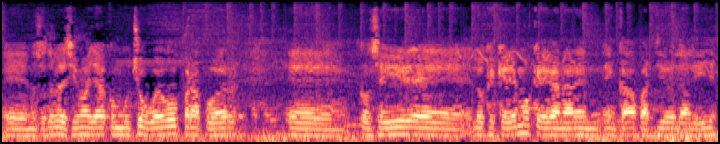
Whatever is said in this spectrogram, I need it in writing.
Eh, nosotros lo decimos allá con mucho huevo para poder eh, conseguir lo que queremos, que es ganar en, en cada partido de la liga.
